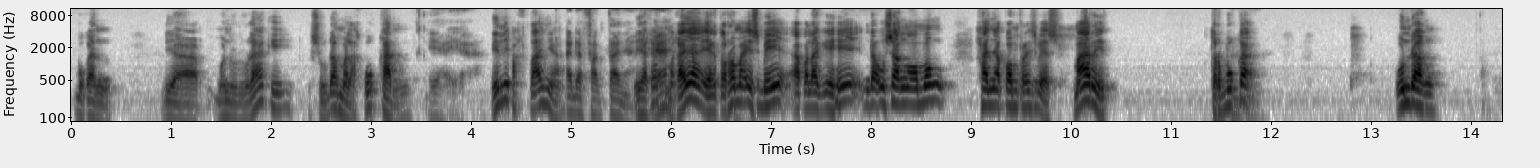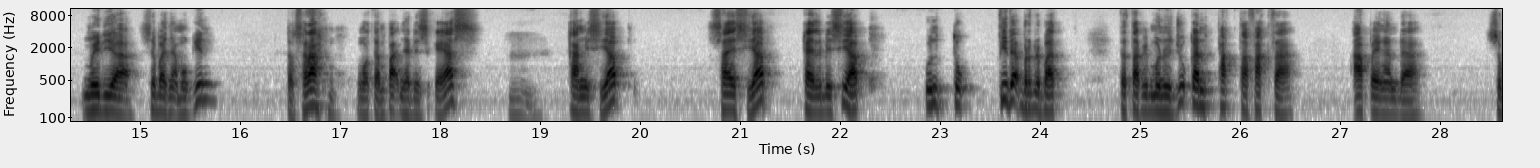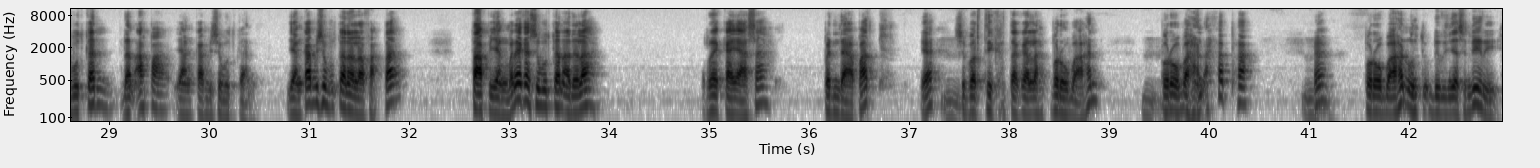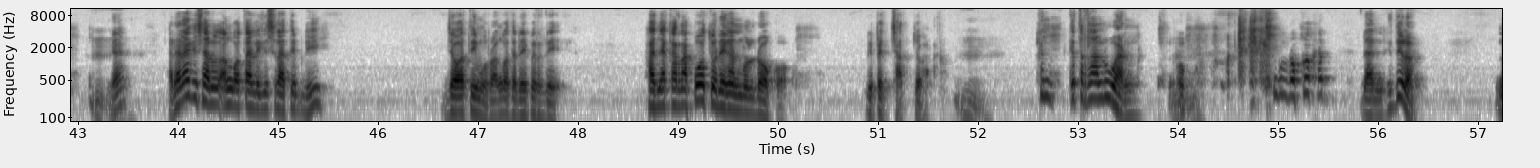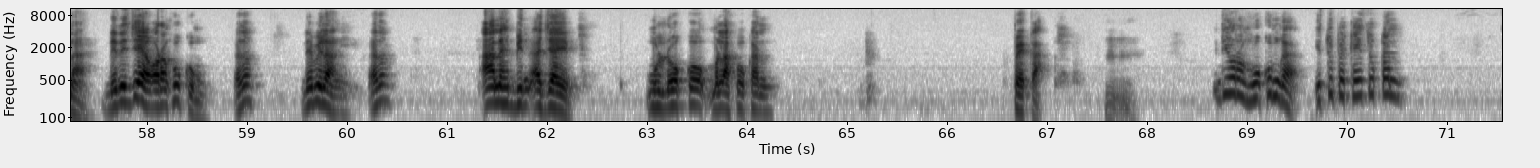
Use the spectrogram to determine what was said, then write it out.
bukan dia menuduh lagi, sudah melakukan. Iya, iya. Ini faktanya. Ada faktanya. Ya kan? Makanya yang terhormat SBY apalagi he enggak usah ngomong hanya komprehensif. bes. Mari terbuka undang media sebanyak mungkin terserah mau tempatnya di Sekeas, Hmm. kami siap, saya siap, KLB siap untuk tidak berdebat tetapi menunjukkan fakta-fakta apa yang Anda sebutkan dan apa yang kami sebutkan. Yang kami sebutkan adalah fakta, tapi yang mereka sebutkan adalah rekayasa, pendapat, ya, Hmm. seperti katakanlah perubahan. Hmm. Perubahan apa? Hmm. Hah? Perubahan untuk dirinya sendiri. Hmm. Ya. Ada lagi satu anggota legislatif di Jawa Timur, anggota DPRD. Hanya karena foto dengan Muldoko dipecat coba. Hmm. Kan keterlaluan. Hmm. Oh, Muldoko kan dan gitu loh. Nah, DDJ orang hukum, atau dia bilang, atau aneh bin ajaib. Muldoko melakukan PK. Hmm. Dia orang hukum nggak? Itu PK itu kan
